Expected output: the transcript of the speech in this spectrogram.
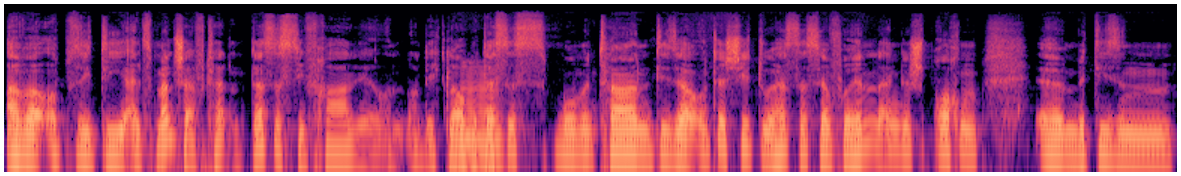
Aber ob sie die als Mannschaft hatten, das ist die Frage. Und, und ich glaube, mhm. das ist momentan dieser Unterschied. Du hast das ja vorhin angesprochen, äh, mit diesen,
